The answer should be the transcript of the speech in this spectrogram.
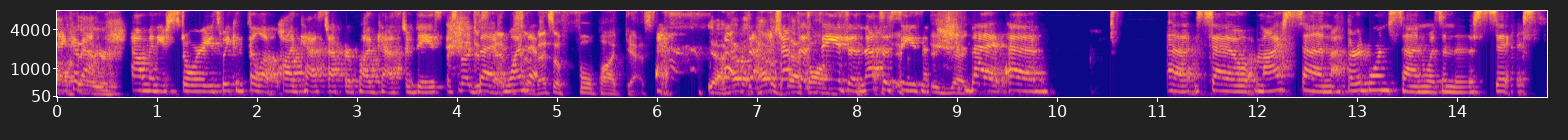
think about how many stories we can fill up podcast after podcast of these. It's not just but an episode, that, that's a full podcast. yeah, have, have us that's back a on. season. That's a season. exactly. But um uh, so my son, my third born son, was in the sixth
